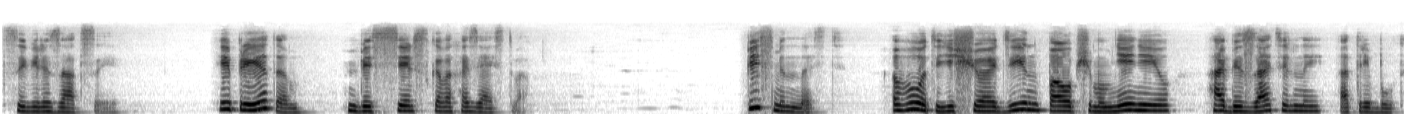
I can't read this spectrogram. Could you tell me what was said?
цивилизации. И при этом без сельского хозяйства. Письменность вот еще один, по общему мнению, обязательный атрибут.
